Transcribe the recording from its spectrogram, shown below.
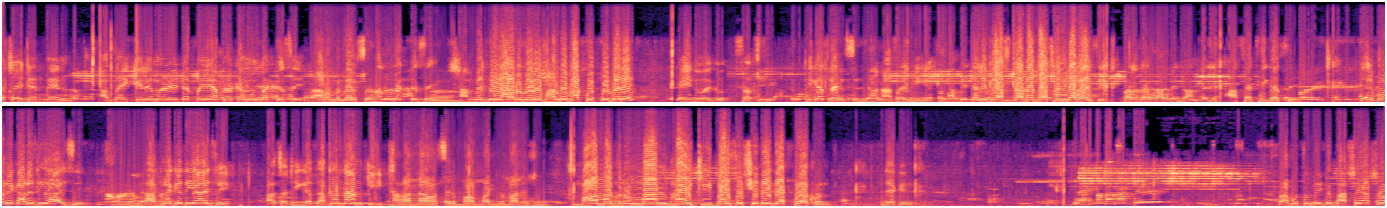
আচ্ছা এটা দেন। আচ্ছা এই কেলেমার এটা পেয়ে আপনার কেমন লাগতেছে? আনন্দ লাগছে। ভালো লাগতেছে? হ্যাঁ। সামনের দিন আরও ধরো ভালো ভাগ করতে পারে এই দোয়াই করতে ঠিক আছে। আচ্ছা ঠিক আছে। আপনি তাহলে থাকেন তাহলে জান আচ্ছা ঠিক আছে। এরপরে কারে দেওয়া হয়েছে আপনাকে দেওয়া হয়েছে আচ্ছা ঠিক আছে। আপনার নাম কি? আমার নাম আছে মোহাম্মদ রুমান হোসেন। মোহাম্মদ রুম্মান ভাই কি পাইছে সেটাই দেখব এখন। দেখেন। বাবু তুমি একটু পাশে আসো।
